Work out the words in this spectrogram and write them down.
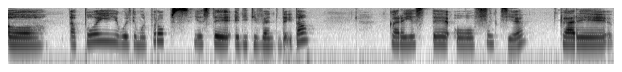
Uh, apoi, ultimul props este edit event data, care este o funcție care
